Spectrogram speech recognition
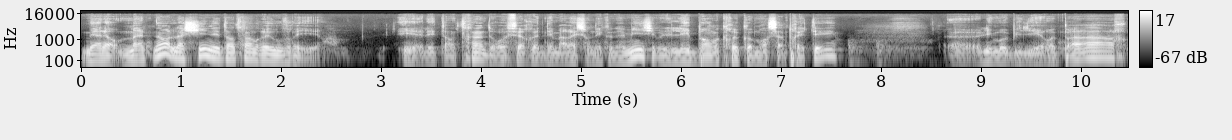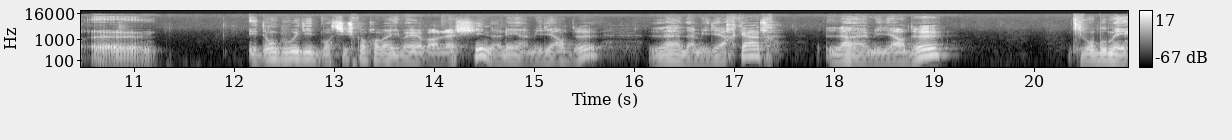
Mais alors maintenant, la Chine est en train de réouvrir et elle est en train de refaire redémarrer son économie. les banques recommencent à prêter, euh, l'immobilier repart. Euh, et donc vous vous dites, bon, si je comprends bien, il va y avoir la Chine, allez, 1,2 milliard, l'Inde 1,4 milliard, l'un 1,2 milliard, qui vont boomer.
